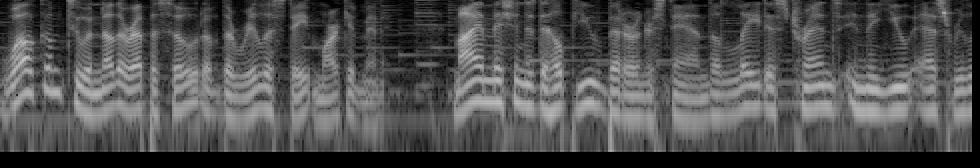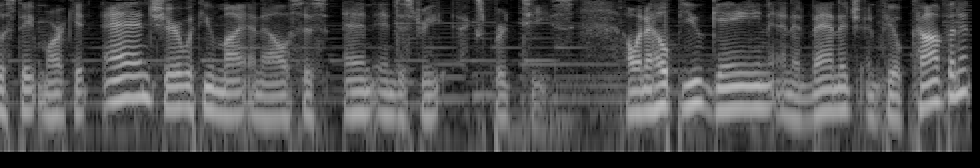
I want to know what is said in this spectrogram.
welcome to another episode of the Real Estate Market Minute. My mission is to help you better understand the latest trends in the U.S. real estate market and share with you my analysis and industry expertise. I want to help you gain an advantage and feel confident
